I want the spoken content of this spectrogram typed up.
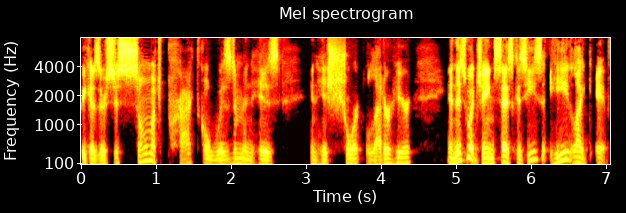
because there's just so much practical wisdom in his in his short letter here. And this is what James says because he's he like it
